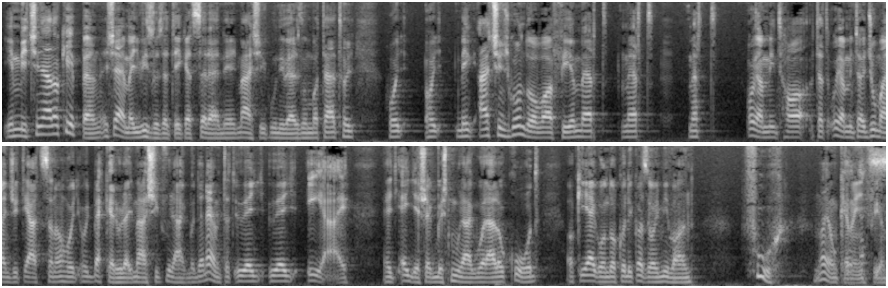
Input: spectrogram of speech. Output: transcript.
én mit csinálok éppen? És elmegy vízvezetéket szerelni egy másik univerzumba, tehát hogy, hogy, hogy még át sincs gondolva a film, mert, mert, mert olyan, mintha, tehát olyan, mintha a Jumanji-t játszana, hogy, hogy bekerül egy másik világba, de nem, tehát ő egy, ő egy AI, egy egyesekből és nullákból álló kód, aki elgondolkodik azon, hogy mi van. Fú, nagyon kemény film.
